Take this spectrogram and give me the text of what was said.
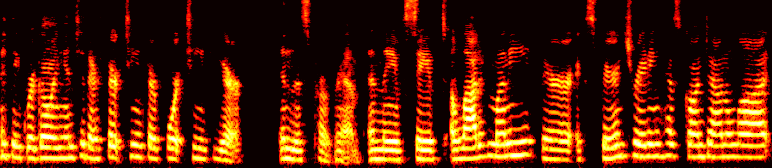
I think we're going into their 13th or 14th year in this program, and they've saved a lot of money. Their experience rating has gone down a lot.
